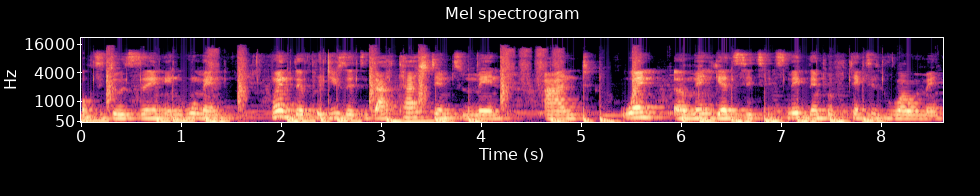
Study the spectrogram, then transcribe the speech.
oxytocin in women. When they produce it, it attaches them to men, and when a man gets it, it makes them protective over women.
